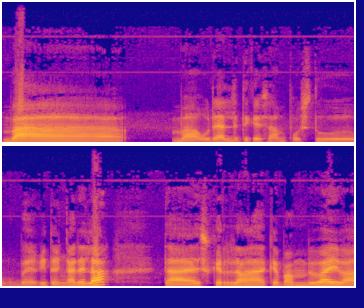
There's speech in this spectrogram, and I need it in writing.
Ba, ba, gure aldetik esan postu egiten garela, eta eskerrak eman bebai, ba,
